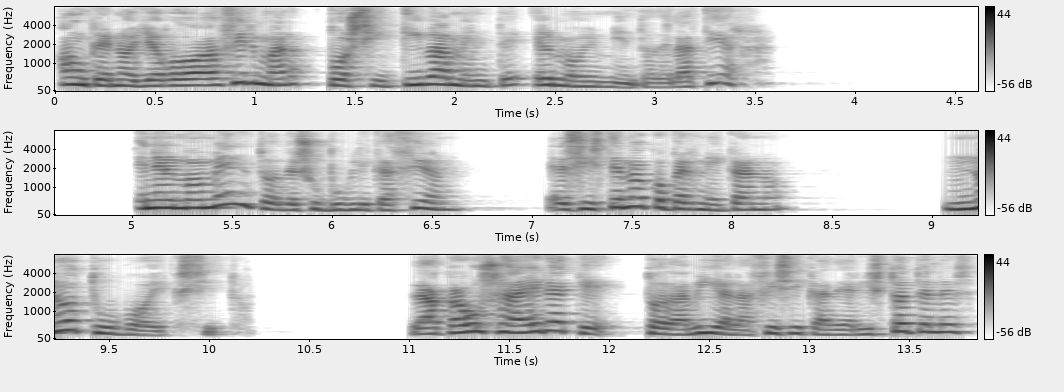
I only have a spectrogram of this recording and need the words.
aunque no llegó a afirmar positivamente el movimiento de la Tierra. En el momento de su publicación, el sistema copernicano no tuvo éxito. La causa era que todavía la física de Aristóteles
